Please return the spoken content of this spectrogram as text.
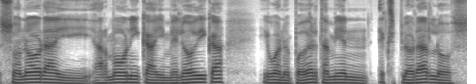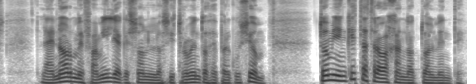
sonora y armónica y melódica. Y bueno, poder también explorar los, la enorme familia que son los instrumentos de percusión. Tommy, ¿en qué estás trabajando actualmente?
